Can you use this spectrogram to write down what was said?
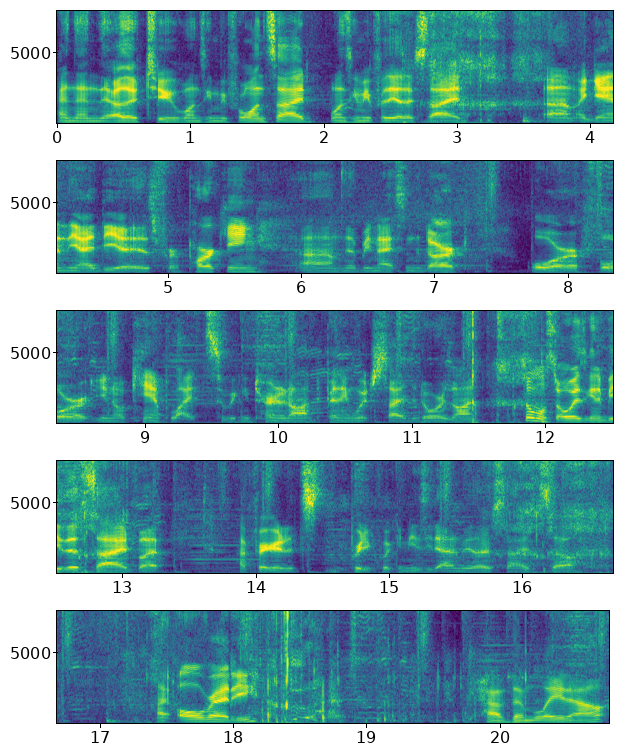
and then the other two, one's to be for one side, one's to be for the other side. Um, again, the idea is for parking. Um, it'll be nice in the dark, or for you know camp lights, so we can turn it on depending which side the door is on. It's almost always to be this side, but I figured it's pretty quick and easy to add on the other side. So I already have them laid out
